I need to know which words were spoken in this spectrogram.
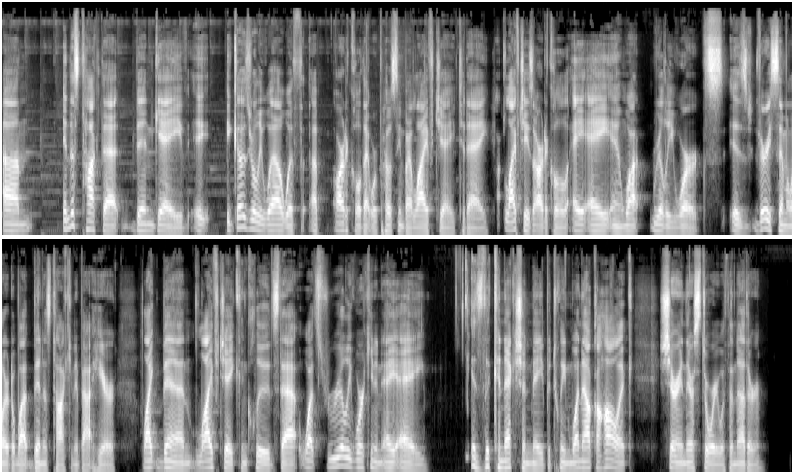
um, in this talk that Ben gave, it, it goes really well with an article that we're posting by LifeJ today. LifeJ's article, AA and What Really Works, is very similar to what Ben is talking about here. Like Ben, LifeJ concludes that what's really working in AA is the connection made between one alcoholic sharing their story with another.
